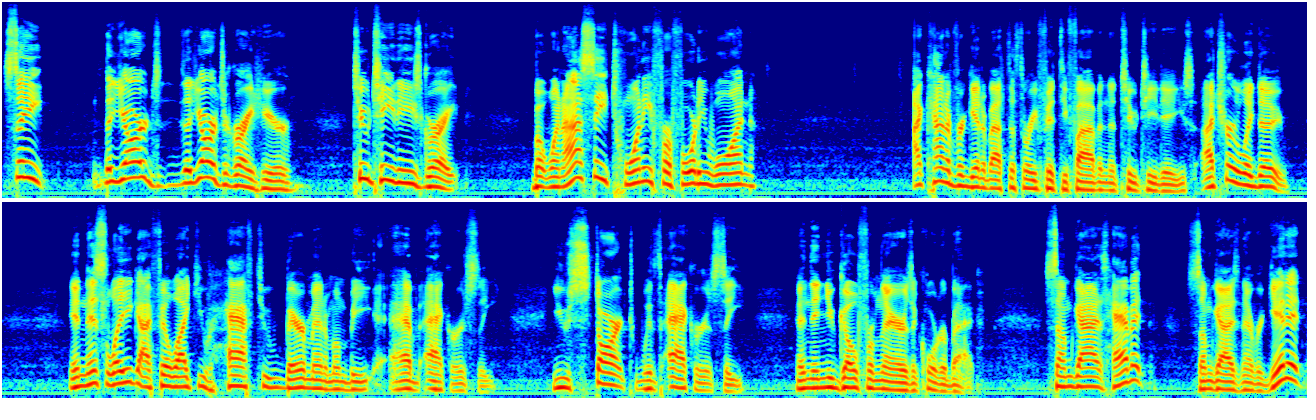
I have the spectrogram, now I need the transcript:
See, the yards the yards are great here. Two TDs great. But when I see 20 for 41, I kind of forget about the 355 and the two TDs. I truly do. In this league, I feel like you have to bare minimum be have accuracy. You start with accuracy and then you go from there as a quarterback. Some guys have it, some guys never get it.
